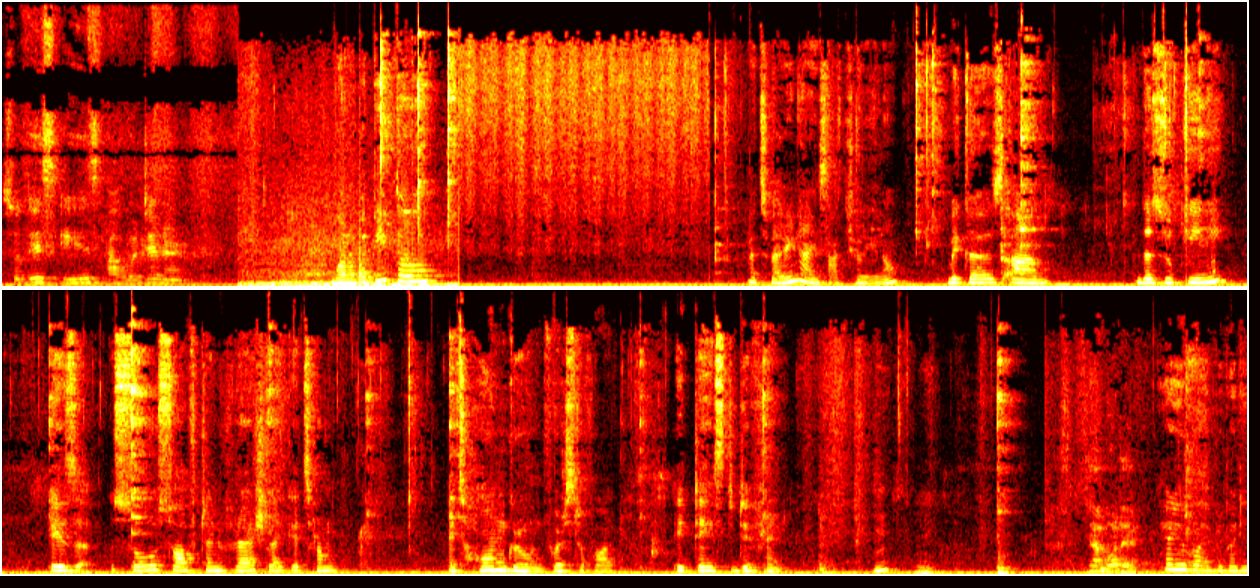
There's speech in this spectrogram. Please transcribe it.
So this is our dinner. Buon appetito. It's very nice actually you know because um, the zucchini is so soft and fresh like it's from it's homegrown first of all. It tastes different. Hmm? Yeah, amore. here you go everybody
